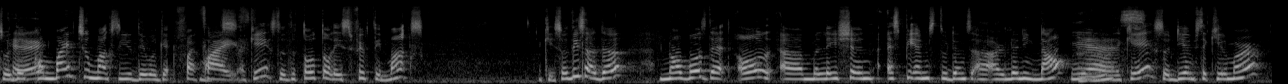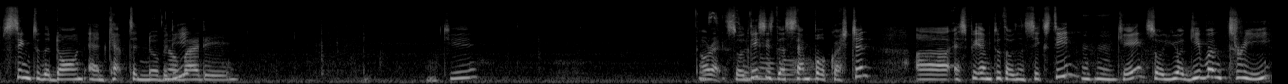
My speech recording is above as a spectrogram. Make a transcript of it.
So they Okay. combine two marks, you, they will get five, marks. Five. Okay, so the total is 15 marks. Okay, so these are the novels that all uh, Malaysian SPM students are, are learning now. Yes. Okay, so Dear Mr. Kilmer, Sing to the Dawn, and Captain Nobody. Nobody. Okay. All right, so this is the sample question, uh, SPM 2016. Okay, so you are given three,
